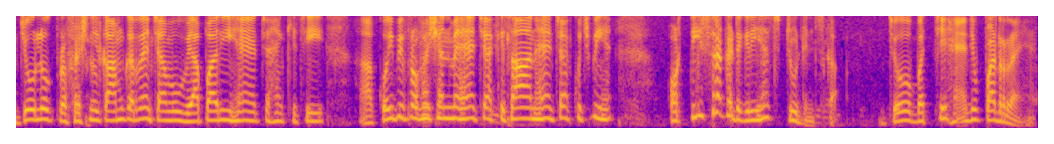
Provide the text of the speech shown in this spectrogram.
जो लोग प्रोफेशनल काम कर रहे हैं चाहे वो व्यापारी हैं चाहे किसी आ, कोई भी प्रोफेशन में है चाहे किसान हैं चाहे कुछ भी हैं। और तीसरा कैटेगरी है स्टूडेंट्स का जो बच्चे हैं जो पढ़ रहे हैं।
